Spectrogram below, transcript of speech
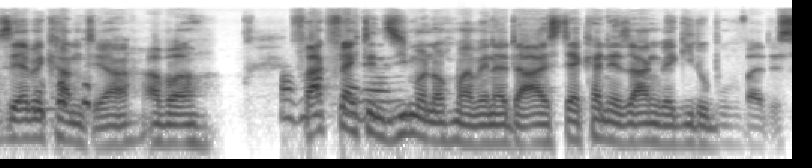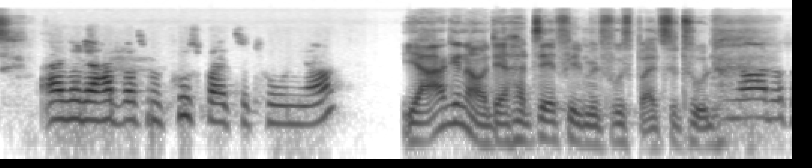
sehr bekannt, ja. Aber Was frag vielleicht den? Simon nochmal, wenn er da ist. Der kann dir sagen, wer Guido Buchwald ist. Also der hat was mit Fußball zu tun, ja? Ja, genau, der hat sehr viel mit Fußball zu tun. Ja, das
